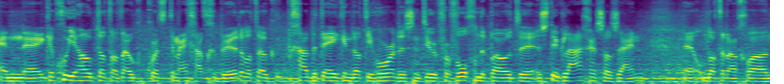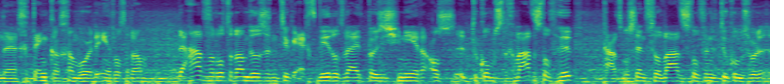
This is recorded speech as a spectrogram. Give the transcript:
en ik heb goede hoop dat dat ook op korte termijn gaat gebeuren. Wat ook gaat betekenen dat die hordes natuurlijk voor volgende boten een stuk lager zal zijn. omdat er dan gewoon getankt kan gaan worden in Rotterdam. De haven van Rotterdam wil zich natuurlijk echt wereldwijd positioneren als toekomstige waterstofhub. Er gaat ontzettend veel waterstof in de toekomst worden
